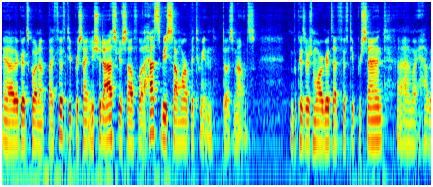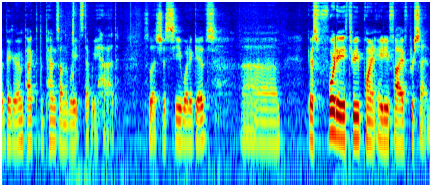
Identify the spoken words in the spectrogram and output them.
and other goods going up by 50%, you should ask yourself, well, it has to be somewhere between those amounts. Because there's more goods at 50%, uh, might have a bigger impact. It depends on the weights that we had. So let's just see what it gives. Um, gives 43.85%.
